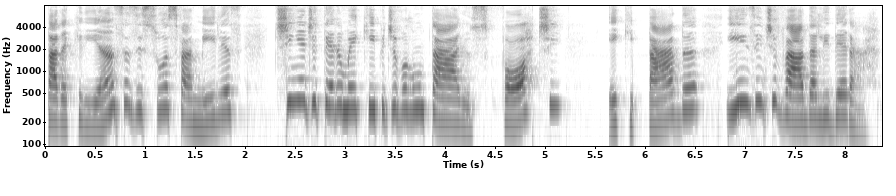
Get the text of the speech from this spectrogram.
para crianças e suas famílias, tinha de ter uma equipe de voluntários forte, equipada e incentivada a liderar.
